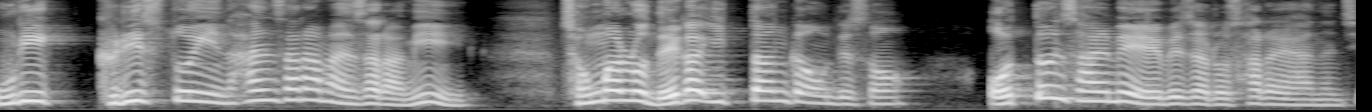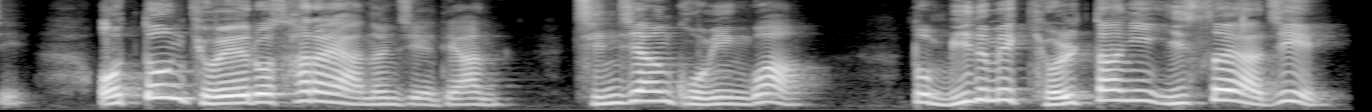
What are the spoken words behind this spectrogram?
우리 그리스도인 한 사람 한 사람이 정말로 내가 이 땅 가운데서 어떤 삶의 예배자로 살아야 하는지, 어떤 교회로 살아야 하는지에 대한 진지한 고민과 또 믿음의 결단이 있어야지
